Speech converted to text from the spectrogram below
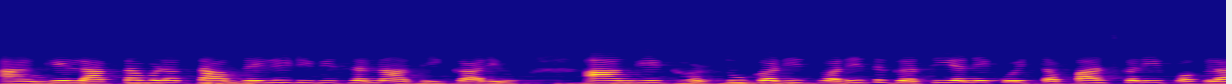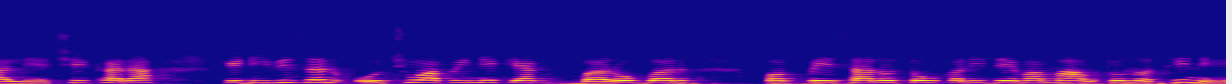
આ અંગે લાગતા વળગતા અમરેલી ડિવિઝનના અધિકારીઓ આ અંગે ઘટતું કરી ત્વરિત ગતિ અને કોઈ તપાસ કરી પગલાં લે છે ખરા કે ડિવિઝન ઓછું આપીને ક્યાંક બરોબર પગ પેસારો તો કરી દેવામાં આવતો નથી ને?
